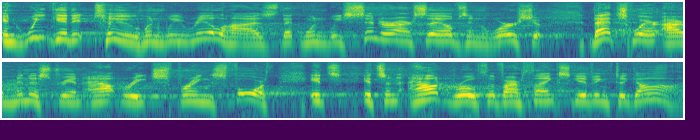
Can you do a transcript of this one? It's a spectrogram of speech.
And we get it too when we realize that when we center ourselves in worship, that's where our ministry and outreach springs forth. It's, it's an outgrowth of our thanksgiving to God.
